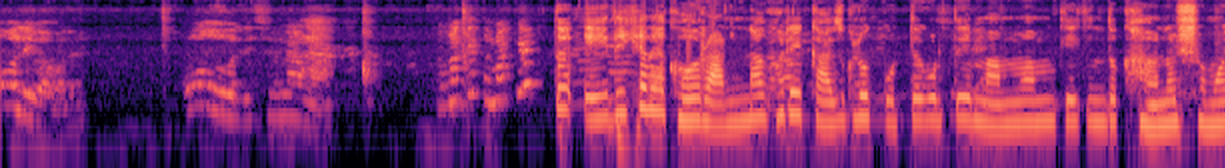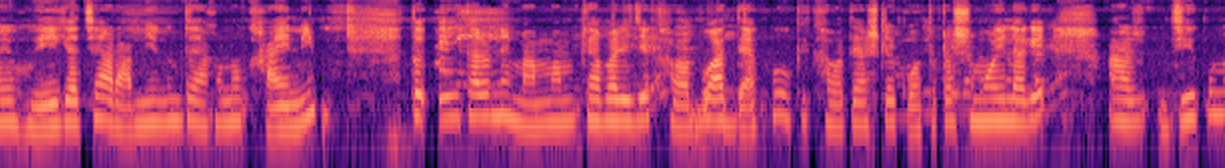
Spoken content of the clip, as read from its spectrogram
ওলে বাবা ওলে শোনা মা। তো এই দেখে দেখো, রান্নাঘরে কাজগুলো করতে করতে মাম্মামকে কিন্তু খাওয়ানোর সময় হয়ে গেছে, আর আমিও কিন্তু এখনও খাইনি। তো এই কারণে মাম্মামকে আবার এই যে খাওয়াবো, আর দেখো ওকে খাওয়াতে আসলে কতটা সময় লাগে। আর যে কোনো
